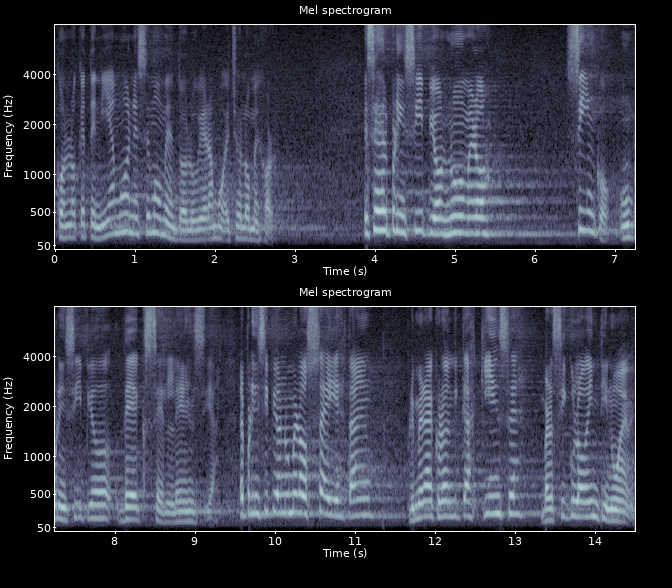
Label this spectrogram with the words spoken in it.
Con lo que teníamos en ese momento lo hubiéramos hecho lo mejor. Ese es el principio número 5, un principio de excelencia. El principio número 6 está en Primera de Crónicas 15, versículo 29.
